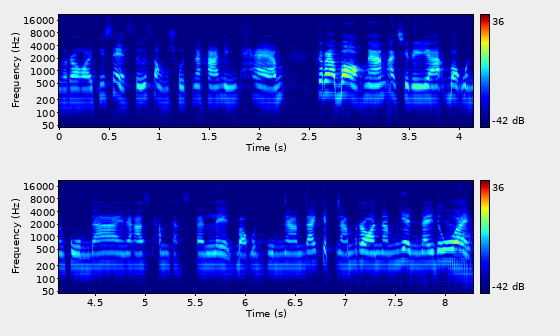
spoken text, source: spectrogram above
2,100 พิเศษซื้อ 2 ชุดนะคะหนิงแถมกระบอกน้ำอัจฉริยะบอกอุณหภูมิได้นะคะทำจากสแตนเลสบอกอุณหภูมิน้ำได้เก็บน้ำร้อนน้ำเย็นได้ด้วยค่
